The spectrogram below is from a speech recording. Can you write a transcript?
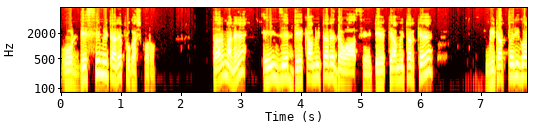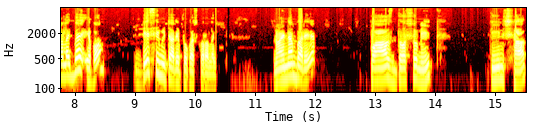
ও ডেসিমিটারে প্রকাশ করো। তার মানে এই যে ডেকামিটারে দেওয়া আছে, ডেকামিটারকে মিটার তৈরি করা লাগবে এবং ডেসিমিটারে প্রকাশ করা লাগবে। নয় নম্বরে পাঁচ দশমিক তিন সাত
